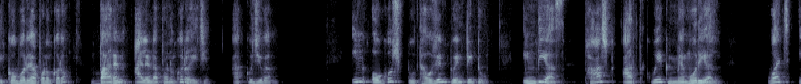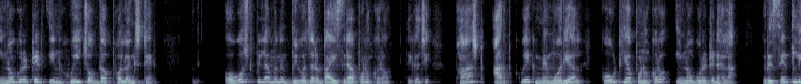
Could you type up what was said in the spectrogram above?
ନିକୋବରରେ ଆପଣଙ୍କର ବାରେନ୍ ଆଇଲ୍ୟାଣ୍ଡ ଆପଣଙ୍କ ରହିଛି ଆଗକୁ ଯିବା in August two thousand twenty two India's first earthquake memorial was inaugurated in which of the following state August ପିଲାମାନେ ଦୁଇହଜାର ବାଇଶରେ ଆପଣଙ୍କର ଠିକ୍ ଅଛି ଫାଷ୍ଟ ଆର୍ଥକ୍ୱେକ୍ ମେମୋରିଆଲ କେଉଁଠି ଆପଣଙ୍କର ଇନୋଗ୍ରେଟେଡ଼ ହେଲା ରିସେଣ୍ଟଲି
